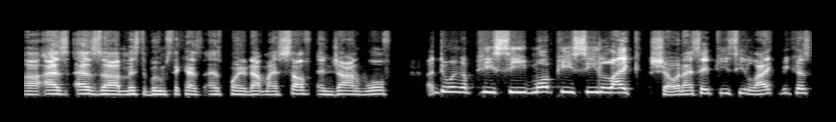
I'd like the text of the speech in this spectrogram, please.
uh, as as uh, Mr. Boomstick has has pointed out, myself and John Wolf are doing a PC more PC like show, and I say PC like because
